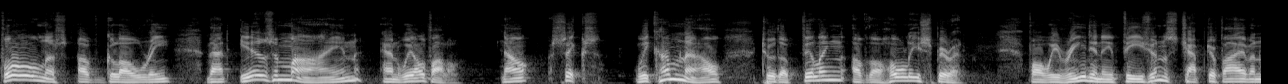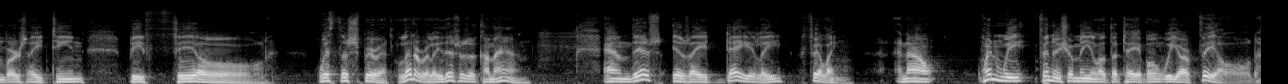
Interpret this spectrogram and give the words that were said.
fullness of glory that is mine and will follow. Now, six. We come now to the filling of the Holy Spirit. For we read in Ephesians chapter 5 and verse 18, be filled with the Spirit. Literally, this is a command. And this is a daily filling. And now, when we finish a meal at the table, we are filled.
